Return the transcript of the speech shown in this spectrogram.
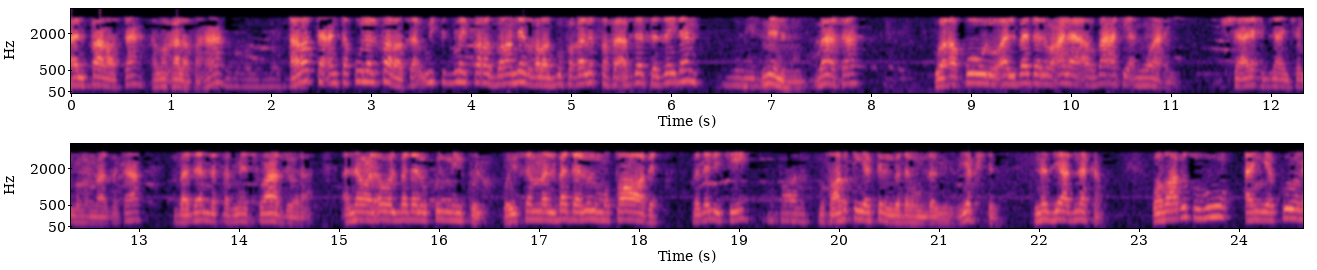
الفرس أو غلطها أردت أن تقول الفرس ويسد بلي فرس برام غلط فغلط فأبدلت زيدا منه. مات. وأقول البدل على أربعة أنواع. الشارح بزين شنو من بازكا بدل لفرميت شوار جورا. النوع الأول بدل كل من كل ويسمى البدل المطابق. بدل شيء مطابق. مطابق يكتر البدل المبدل منه يكشتن. نزياد نكم. وضابطه أن يكون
